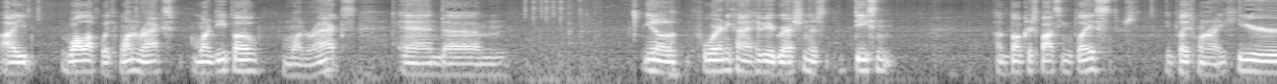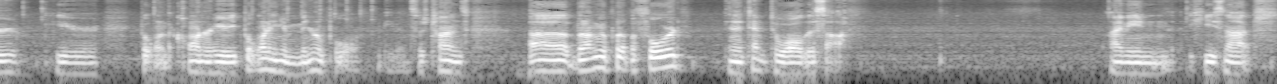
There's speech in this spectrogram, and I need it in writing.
Uh, you wall up with one racks, one Depot, one racks, and um, you know for any kind of heavy aggression, there's decent uh, bunker spots you can place. You can place one right here, here. Put one in the corner here. You put one in your mineral pool, even. So there's tons. Uh, but I'm going to put up a forward and attempt to wall this off. I mean, he's not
